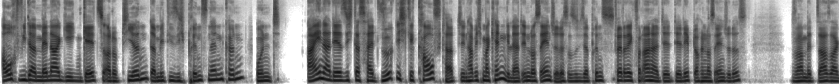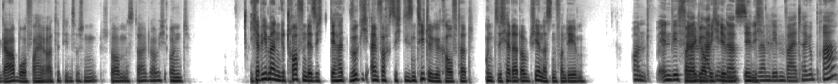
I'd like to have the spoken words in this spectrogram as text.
auch wieder Männer gegen Geld zu adoptieren, damit die sich Prinz nennen können. Und einer, der sich das halt wirklich gekauft hat, den habe ich mal kennengelernt in Los Angeles. Also dieser Prinz Frederik von Anhalt, der, der lebt auch in Los Angeles. War mit Sasa Gabor verheiratet, die inzwischen gestorben ist da, glaube ich. Und ich habe jemanden getroffen, der sich, der halt wirklich einfach sich diesen Titel gekauft hat und sich hat adoptieren lassen von dem. Und inwiefern er, hat ich, ihn im- das in ich- seinem Leben weitergebracht?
